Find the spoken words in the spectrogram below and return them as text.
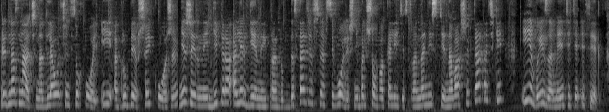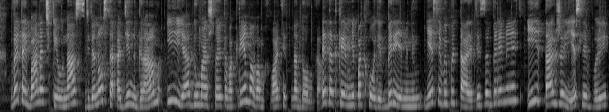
Предназначена для очень сухой и огрубевшей кожи. Нежирный гипераллергенный продукт. Достаточно всего лишь небольшого количества нанести на ваши пяточки и вы заметите эффект. В этой баночке у нас 91 грамм и я думаю, что этого крема вам хватит надолго. Этот крем не подходит беременным, если вы пытаетесь забеременеть и также если вы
